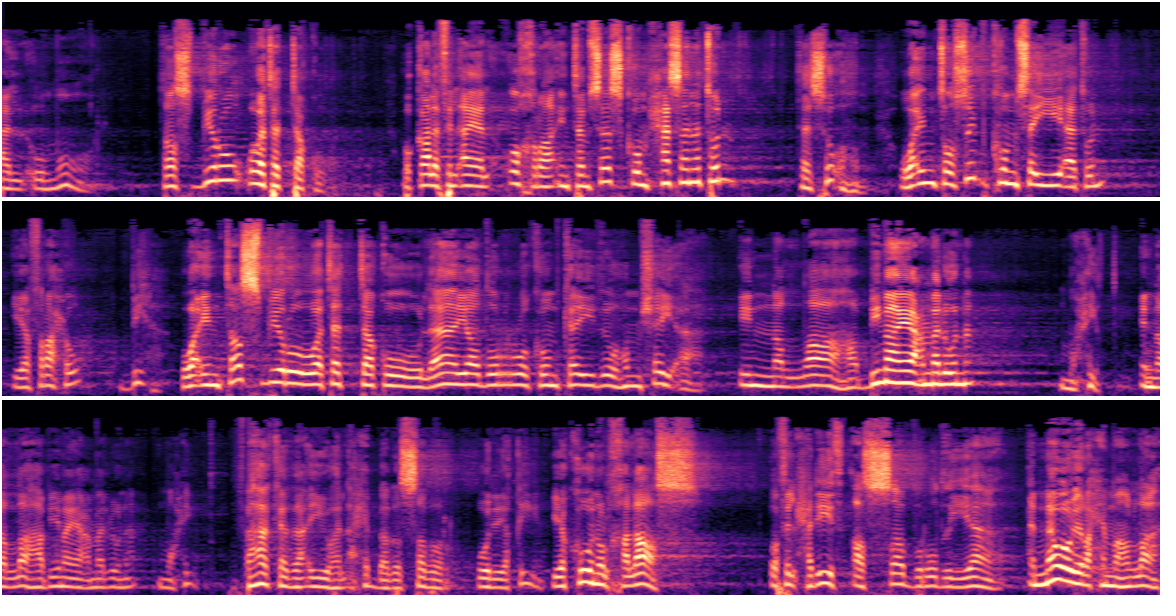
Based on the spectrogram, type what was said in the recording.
الأمور. تصبروا وتتقوا. وقال في الآية الأخرى إن تمسسكم حسنة تسؤهم. وإن تصبكم سيئة يفرحوا بها. وإن تصبروا وتتقوا لا يضركم كيدهم شيئا. إن الله بما يعملون محيط. إن الله بما يعملون محيط. فهكذا أيها الأحبة بالصبر واليقين. يكون الخلاص وفي الحديث الصبر ضياء. النووي رحمه الله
